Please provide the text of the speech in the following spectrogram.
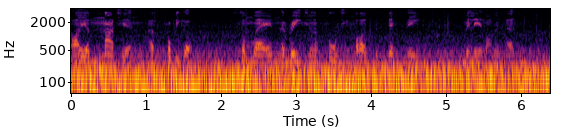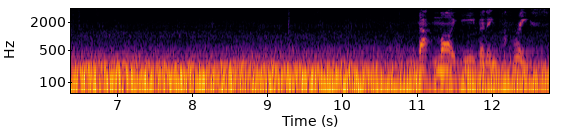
I imagine, have probably got somewhere in the region of 45 to 50 million on his head. That might even increase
